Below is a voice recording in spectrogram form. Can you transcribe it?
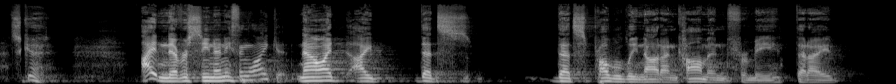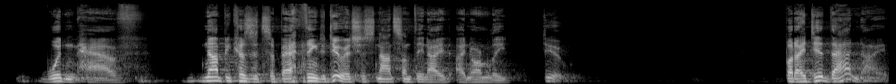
That's good. I had never seen anything like it. Now, I, I, that's, that's probably not uncommon for me that I wouldn't have, not because it's a bad thing to do, it's just not something I, I normally do. But I did that night,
